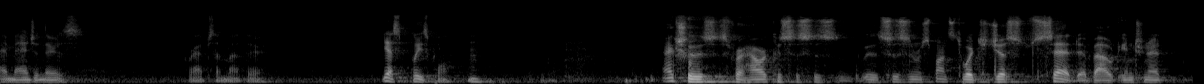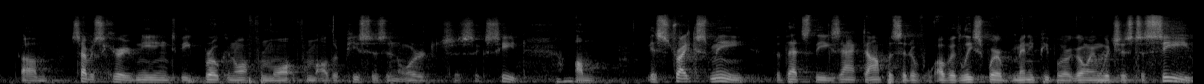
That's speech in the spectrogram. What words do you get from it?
I imagine there's perhaps some out there. Yes, please, Paul. Mm. Actually, this is for Howard, because this is, this is in response to what you just said about internet, um, cybersecurity needing to be broken off from all, from other pieces in order to succeed. Um, It strikes me that that's the exact opposite of, of at least where many people are going, which is to see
